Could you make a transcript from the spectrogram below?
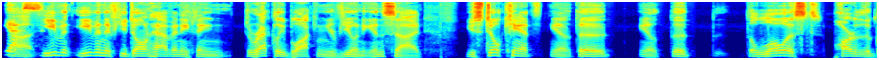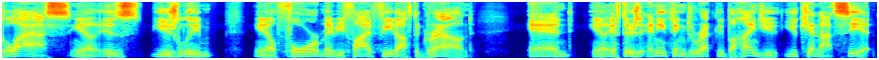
Yes. uh, even even if you don't have anything directly blocking your view on the inside, you still can't. You know the you know the the lowest part of the glass, you know, is usually you know four maybe five feet off the ground, and you know if there's anything directly behind you, you cannot see it.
